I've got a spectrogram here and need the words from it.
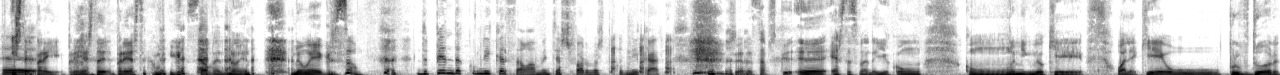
Eh, Isto é, peraí, para esta, para esta comunicação, não é, não é agressão. Depende da comunicação. Há muitas formas de comunicar. Gera, sabes que eh, esta semana ia com, com um amigo meu que é, olha, que é o provedor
